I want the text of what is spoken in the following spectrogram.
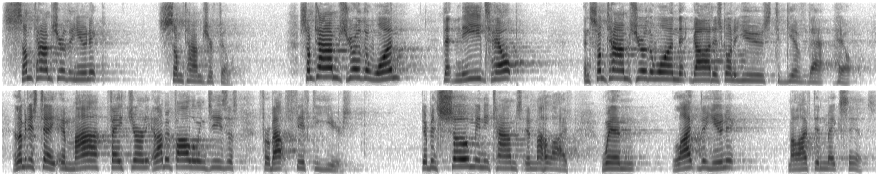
sometimes you're the eunuch, sometimes you're Philip. Sometimes you're the one that needs help, and sometimes you're the one that God is going to use to give that help. And let me just tell you, in my faith journey, and I've been following Jesus for about 50 years, there have been so many times in my life when, like the eunuch, my life didn't make sense.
